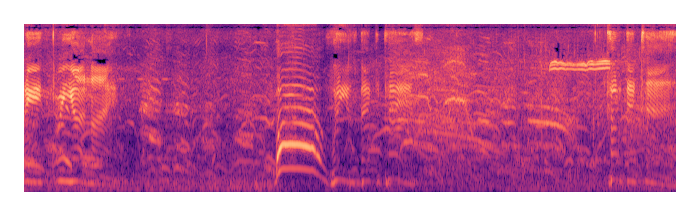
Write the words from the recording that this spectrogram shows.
43-yard line. Ball! Williams back to pass. Caught that time.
